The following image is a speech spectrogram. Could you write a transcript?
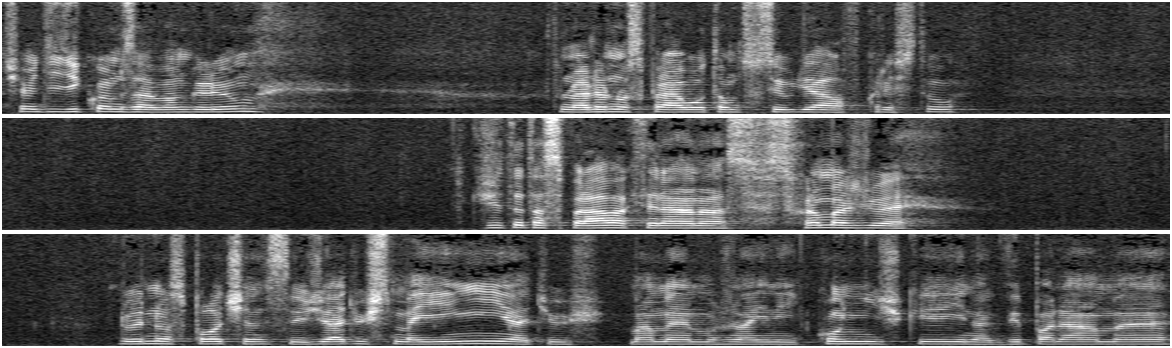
Čem ti děkujeme za evangelium, tu nádhernou zprávu o tom, co jsi udělal v Kristu. Takže to je ta zpráva, která nás schromažďuje do jednoho společenství, že ať už jsme jiní, ať už máme možná jiný koníčky, jinak vypadáme,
